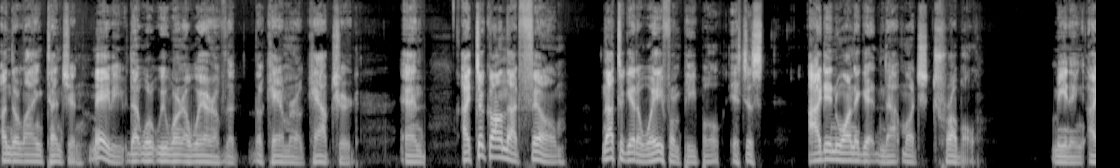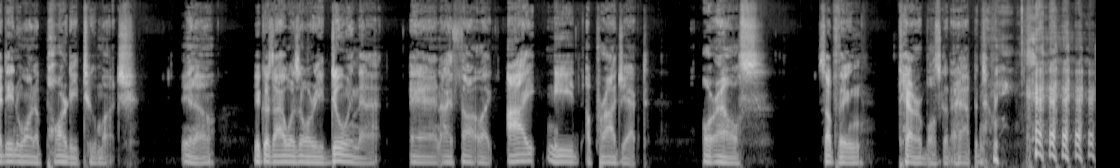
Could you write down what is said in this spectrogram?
underlying tension, maybe that we weren't aware of that the camera captured, and I took on that film not to get away from people. It's just I didn't want to get in that much trouble, meaning I didn't want to party too much, you know, because I was already doing that. And I thought, like, I need a project or else something terrible is going to happen to me.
